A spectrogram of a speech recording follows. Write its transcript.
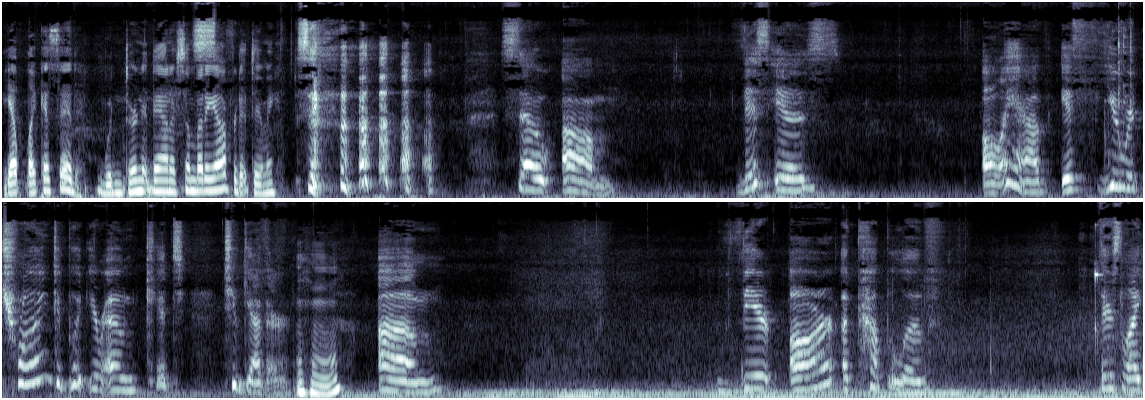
Yep, like I said, wouldn't turn it down if somebody offered it to me. So, so um, this is all I have. If you were trying to put your own kit together, um, there are a couple of there's like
